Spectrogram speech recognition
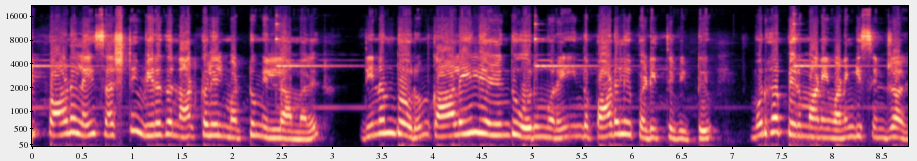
இப்பாடலை சஷ்டி விரத நாட்களில் மட்டும் இல்லாமல் தினம்தோறும் காலையில் எழுந்து ஒரு முறை இந்த பாடலை படித்துவிட்டு முருகப்பெருமானை வணங்கி சென்றால்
